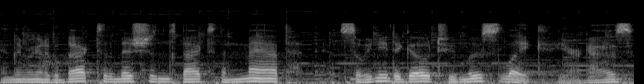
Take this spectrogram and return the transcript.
And then we're going to go back to the missions, back to the map. So we need to go to Moose Lake here, guys.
